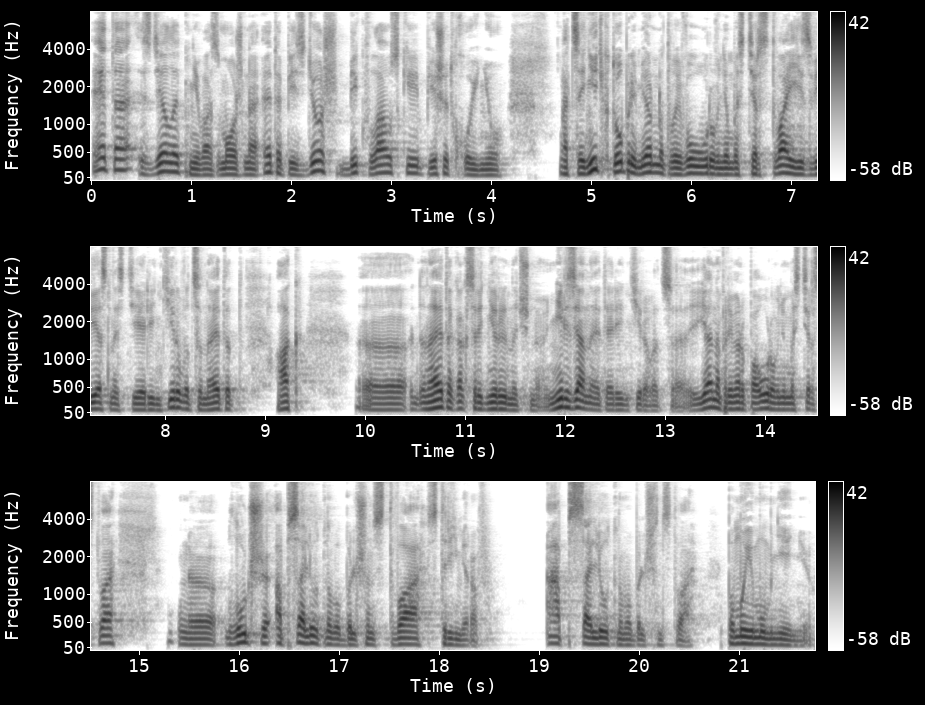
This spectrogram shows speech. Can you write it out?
это сделать невозможно. Это пиздеж, Биг Флауски пишет хуйню. Оценить, кто примерно твоего уровня мастерства и известности, и ориентироваться на этот ак, э, на это как среднерыночную. Нельзя на это ориентироваться. Я, например, по уровню мастерства э, лучше абсолютного большинства стримеров. Абсолютного большинства, по моему мнению.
